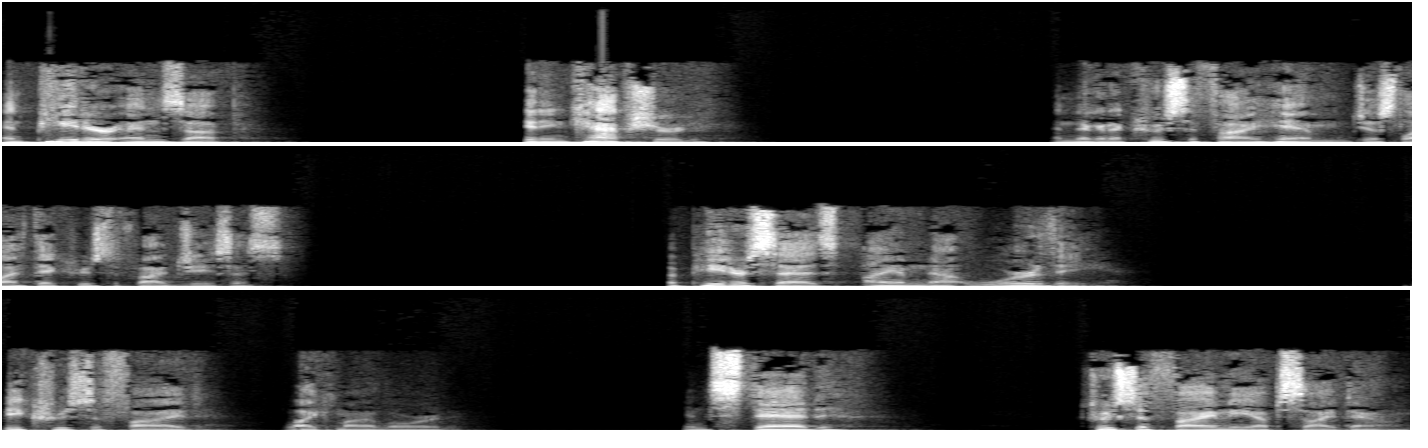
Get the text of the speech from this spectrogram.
And Peter ends up getting captured, and they're going to crucify him just like they crucified Jesus. But Peter says, I am not worthy be crucified like my Lord. Instead, crucify me upside down.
